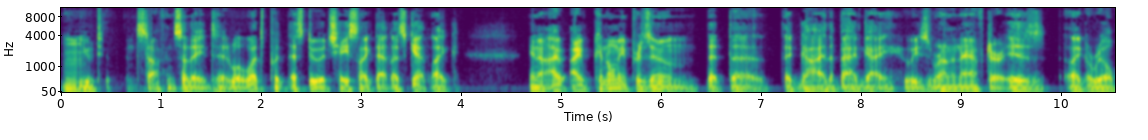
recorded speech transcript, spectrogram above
hmm. YouTube and stuff, and so they said, well, let's put let's do a chase like that. Let's get like you know, I, I can only presume that the the guy, the bad guy who he's running after, is like a real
